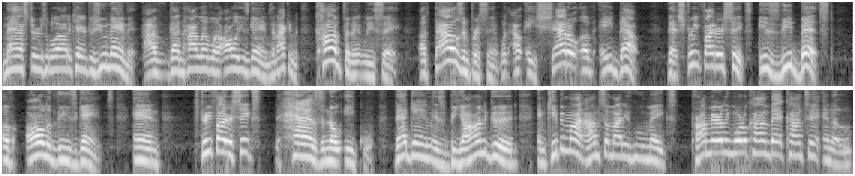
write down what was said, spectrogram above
Masters with a lot of characters, you name it. I've gotten high level in all these games. And I can confidently say a thousand percent without a shadow of a doubt that Street Fighter 6 is the best of all of these games. And Street Fighter 6 has no equal. That game is beyond good. And keep in mind, I'm somebody who makes primarily Mortal Kombat content and a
